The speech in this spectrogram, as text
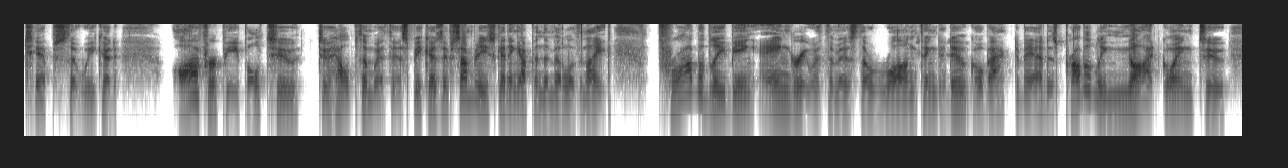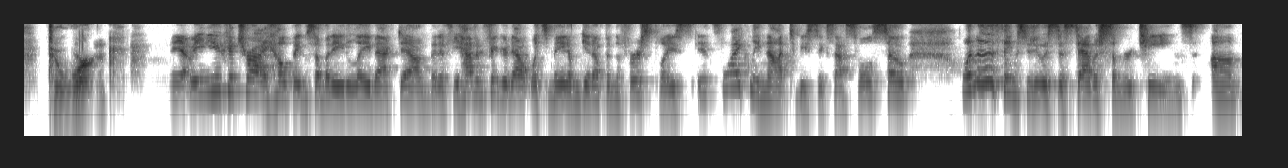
tips that we could offer people to to help them with this because if somebody's getting up in the middle of the night probably being angry with them is the wrong thing to do. Go back to bed is probably not going to to mm-hmm. work Yeah, I mean, you could try helping somebody lay back down, but if you haven't figured out what's made them get up in the first place, it's likely not to be successful. So, one of the things to do is to establish some routines, um,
